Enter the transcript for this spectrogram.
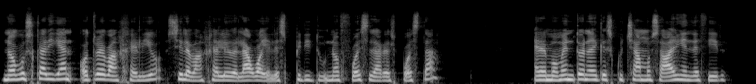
¿No buscarían otro Evangelio si el Evangelio del agua y el Espíritu no fuese la respuesta? En el momento en el que escuchamos a alguien decir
